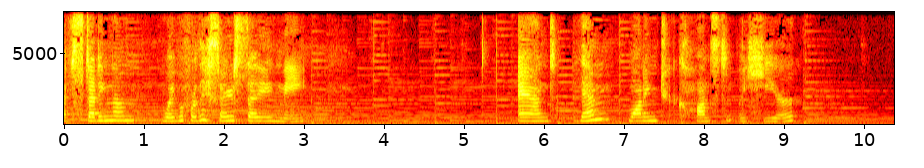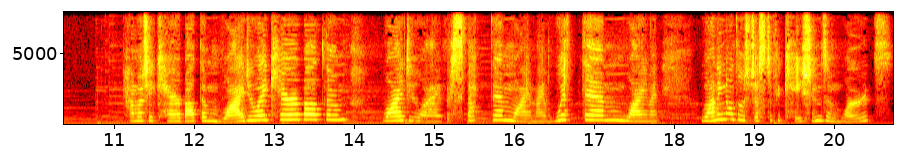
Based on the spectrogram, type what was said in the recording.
I've studied them way before they started studying me. And them wanting to constantly hear how much I care about them, why do I care about them, why do I respect them, why am I with them, why am I... Wanting all those justifications and words,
